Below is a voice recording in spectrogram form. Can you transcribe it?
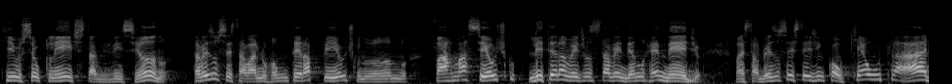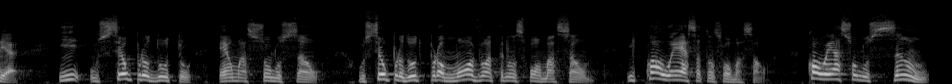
que o seu cliente está vivenciando, talvez você trabalhe no ramo terapêutico, no ramo farmacêutico, literalmente você está vendendo um remédio, mas talvez você esteja em qualquer outra área e o seu produto é uma solução. O seu produto promove uma transformação. E qual é essa transformação? Qual é a solução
